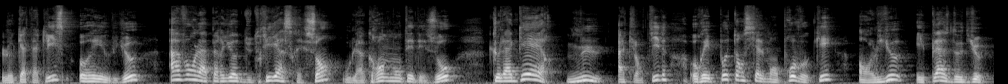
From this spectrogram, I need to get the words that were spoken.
Le cataclysme aurait eu lieu avant la période du Trias récent, ou la grande montée des eaux, que la guerre Mu-Atlantide aurait potentiellement provoqué en lieu et place de Dieu.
